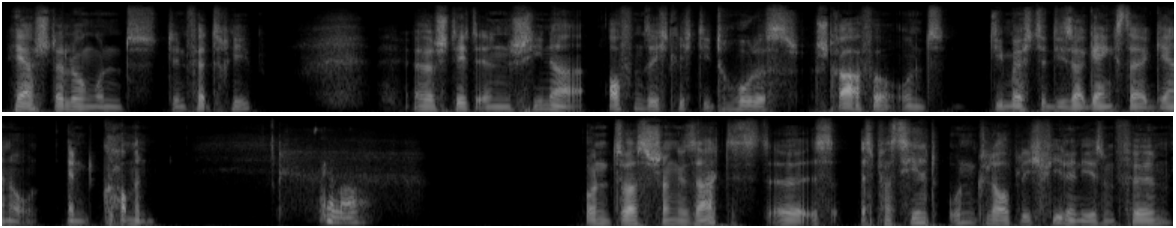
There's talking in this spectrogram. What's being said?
Herstellung und den Vertrieb, äh, steht in China offensichtlich die Todesstrafe und die möchte dieser Gangster gerne entkommen. Genau. Und du hast schon gesagt, es, äh, es, es passiert unglaublich viel in diesem Film.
